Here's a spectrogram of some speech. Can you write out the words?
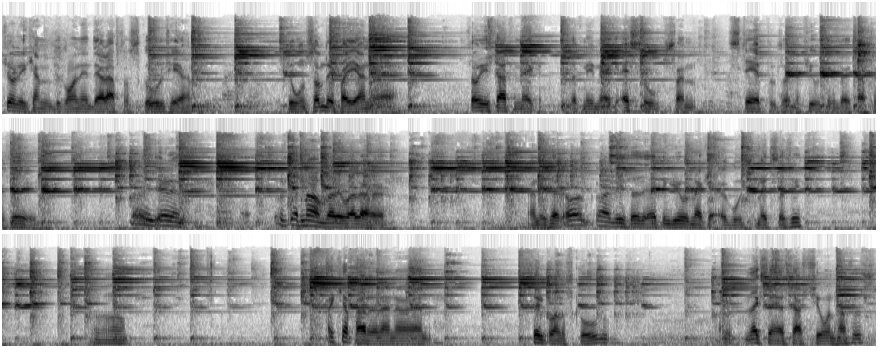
surely you can be going in there after school to you doing something for you anyway. So he started make, let me make S soups and staples and a few things like that. So he did, and I was getting on very well at her. And he said, oh God, he said, I think you'll make a good smith. I kept at it and still going to school. Next thing I start shoeing horses,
